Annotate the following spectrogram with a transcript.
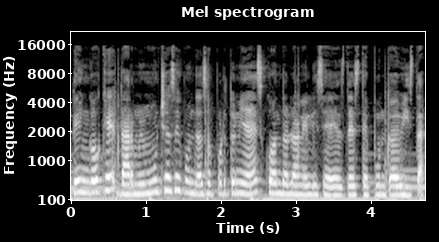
tengo que darme muchas segundas oportunidades cuando lo analice desde este punto de vista.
